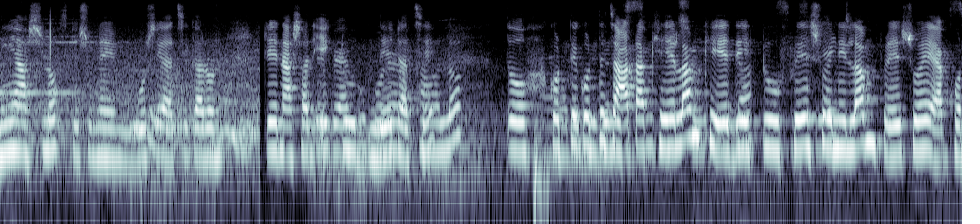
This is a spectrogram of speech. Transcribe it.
নিয়ে আসলো স্টেশনে বসে আছি কারণ ট্রেন আসার একটু লেট আছে। তো করতে করতে চাটা খেলাম খেয়ে দিয়ে একটু ফ্রেশ হয়ে নিলাম ফ্রেশ হয়ে এখন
